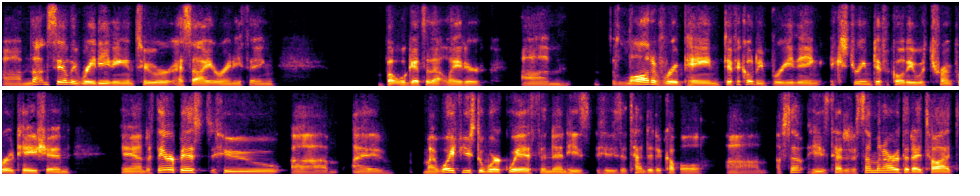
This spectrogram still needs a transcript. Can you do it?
um, not necessarily radiating into her SI or anything, but we'll get to that later. Um, a lot of rib pain, difficulty breathing, extreme difficulty with trunk rotation, and a therapist who um, I've my wife used to work with, and then he's he's attended a couple um of some he's attended a seminar that I taught.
